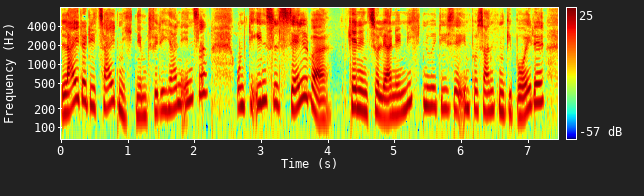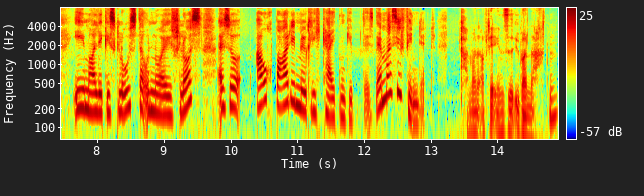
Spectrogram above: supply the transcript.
leider die Zeit nicht nimmt für die Herreninsel. Und die Insel selber kennenzulernen, nicht nur diese imposanten Gebäude, ehemaliges Kloster und neues Schloss. Also auch Bademöglichkeiten gibt es, wenn man sie findet. Kann man auf der Insel übernachten?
